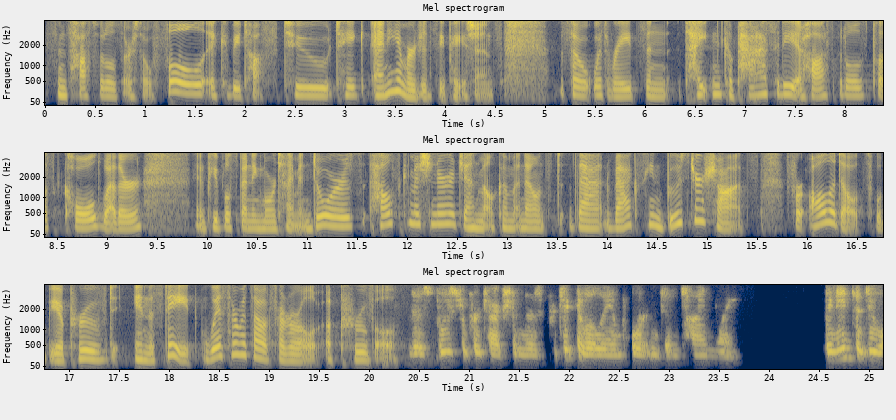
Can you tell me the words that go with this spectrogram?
Since hospitals are so full, it could be tough to take any emergency patients. So, with rates and tightened capacity at hospitals, plus cold weather, and people spending more time indoors, Health Commissioner Jan Malcolm announced that vaccine booster shots for all adults will be approved in the state with or without federal approval. This booster protection is particularly important and timely. We need to do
